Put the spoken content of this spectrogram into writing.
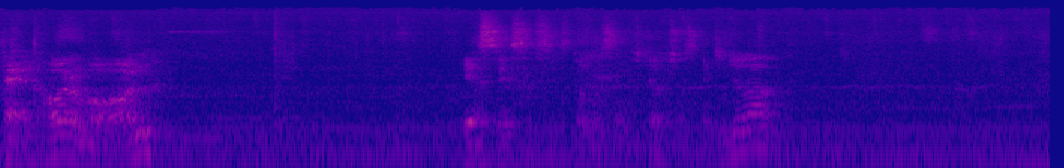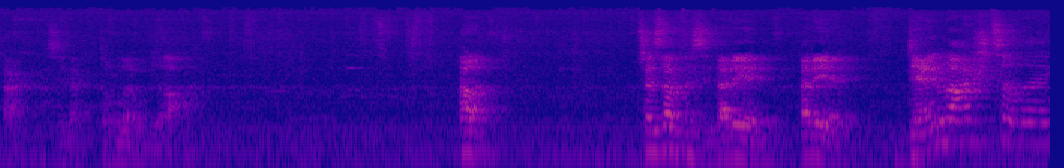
Ten hormon, jestli, jestli, jestli tohle jsem chtěl přesně udělat, tak asi tak tohle udělá. Hele, představte si, tady je, tady je den váš celý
